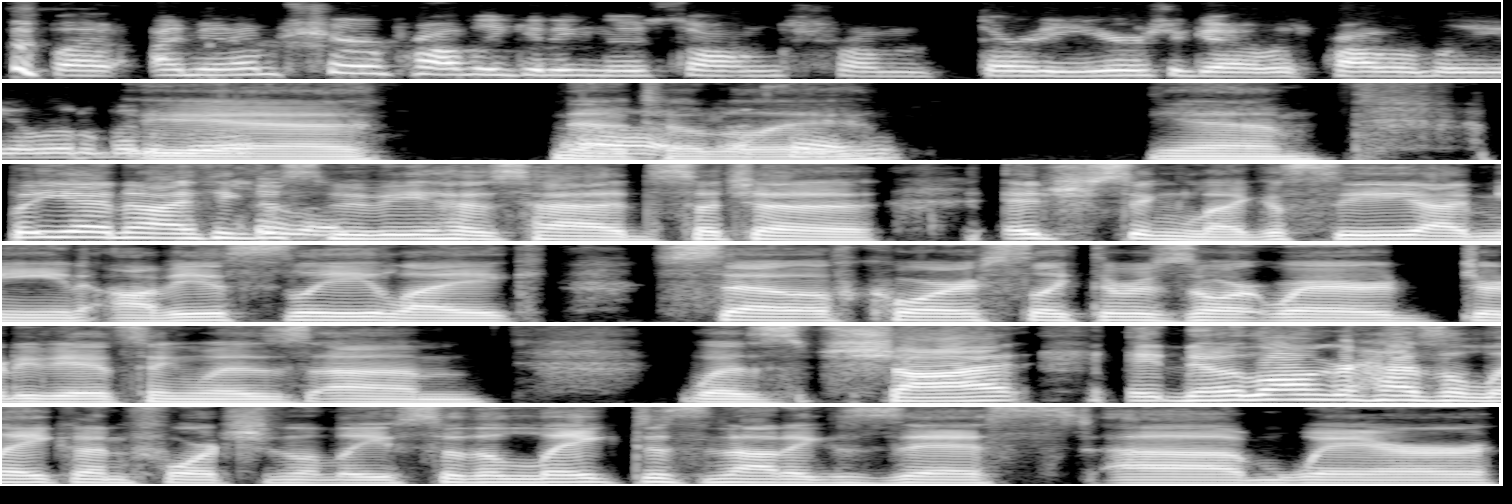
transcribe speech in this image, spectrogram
but I mean, I'm sure probably getting those songs from 30 years ago was probably a little bit of yeah. a, No, uh, totally. Yeah. But yeah, no, I think So this movie has had such a interesting legacy. I mean, obviously, like so of course, like the resort where Dirty Dancing was um was shot, it no longer has a lake, unfortunately. So the lake does not exist um where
